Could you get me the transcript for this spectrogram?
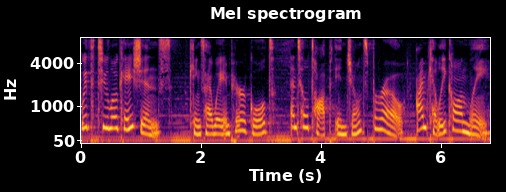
with two locations Kings Highway in and Hilltop in Jonesboro. I'm Kelly Connelly.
